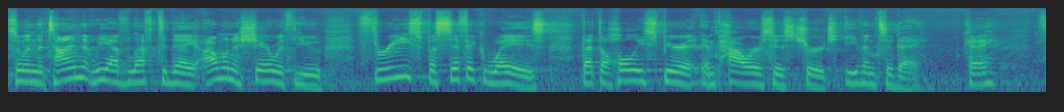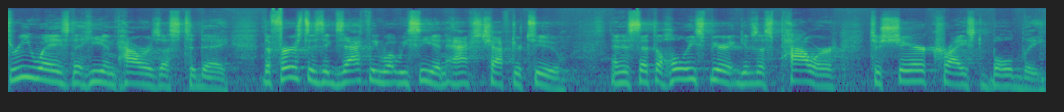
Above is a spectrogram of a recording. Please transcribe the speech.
So, in the time that we have left today, I want to share with you three specific ways that the Holy Spirit empowers His church even today. Okay? Three ways that He empowers us today. The first is exactly what we see in Acts chapter 2, and it's that the Holy Spirit gives us power to share Christ boldly.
